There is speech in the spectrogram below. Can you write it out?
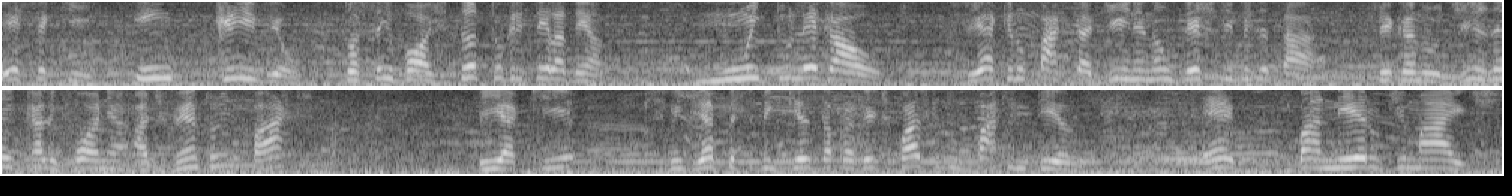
Esse aqui, incrível! Tô sem voz, tanto que eu gritei lá dentro. Muito legal! Se vier aqui no Parque da Disney, não deixe de visitar. Fica no Disney California Adventure Park e aqui, se vem direto para esse brinquedo, dá para ver de quase que do parque inteiro. É maneiro demais.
